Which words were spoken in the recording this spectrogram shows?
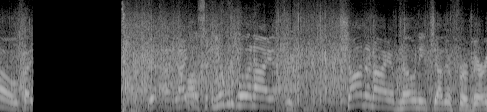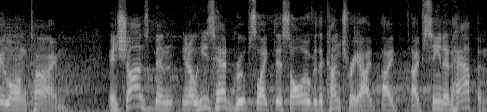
No, but yeah, I, I just, you, you and I, Sean and I have known each other for a very long time. And Sean's been, you know, he's had groups like this all over the country. I, I, I've seen it happen.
